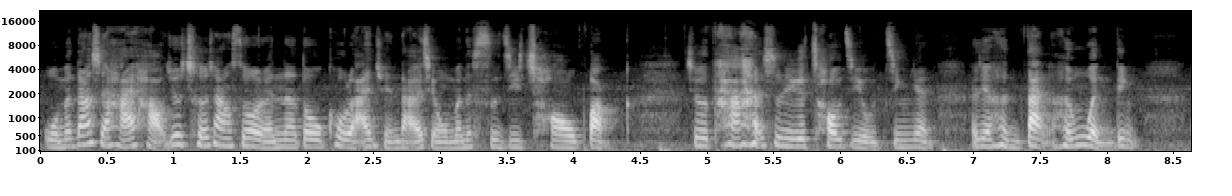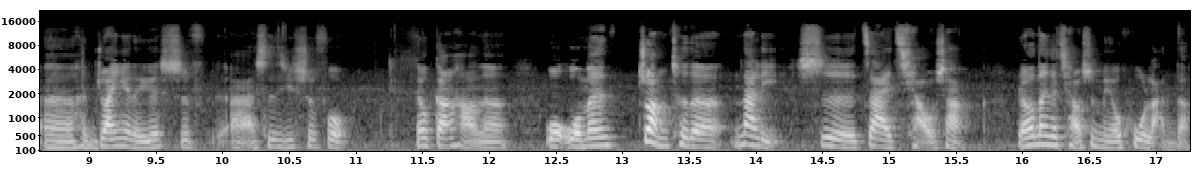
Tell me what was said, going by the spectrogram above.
我们当时还好，就车上所有人呢都扣了安全带，而且我们的司机超棒，就他是一个超级有经验，而且很淡很稳定，呃，很专业的一个师傅啊、司机师傅。然后刚好呢，我我们撞车的那里是在桥上，然后那个桥是没有护栏的，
